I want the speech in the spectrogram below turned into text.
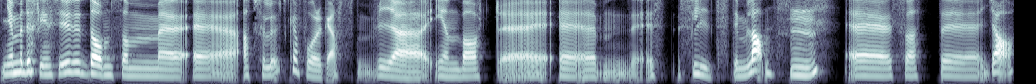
ja men det finns ju de som eh, absolut kan få orgasm via enbart eh, eh slidstimulans. Mm. Eh, så att eh, ja,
